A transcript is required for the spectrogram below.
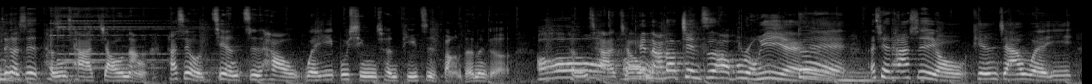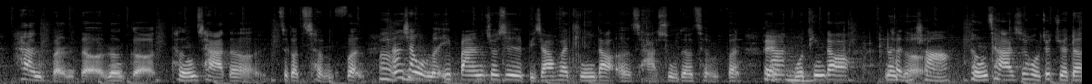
这个是藤茶胶囊，它是有健字号唯一不形成体脂肪的那个藤茶胶可以拿。到健字号不容易耶。对，而且它是有添加唯一汉本的那个藤茶的这个成分。那像我们一般就是比较会听到儿茶素的成分，对那我听到。那个藤茶藤茶之后，我就觉得，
